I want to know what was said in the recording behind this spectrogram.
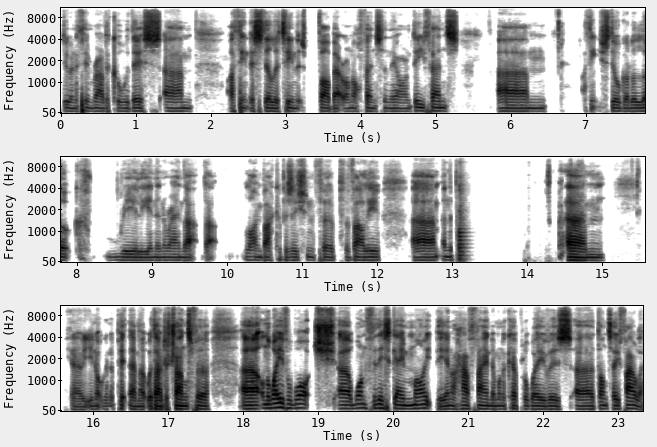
do anything radical with this. Um, I think there's still a team that's far better on offense than they are on defense. Um, I think you've still got to look really in and around that that linebacker position for for value. Um, and the um, you know, you're not going to pick them up without a transfer. Uh, on the waiver watch, uh, one for this game might be, and I have found him on a couple of waivers, uh, Dante Fowler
